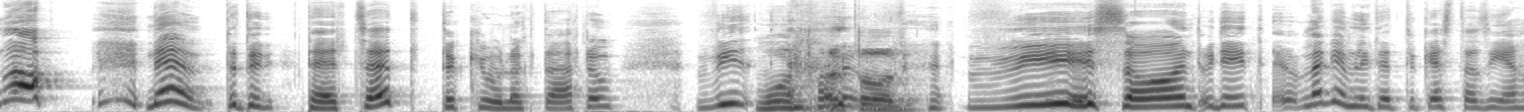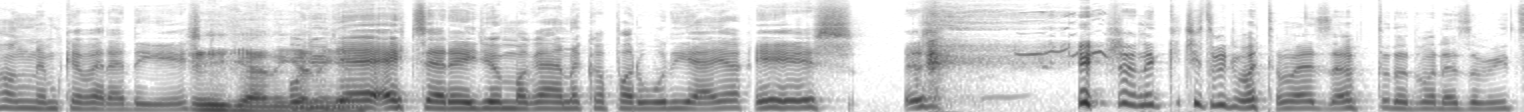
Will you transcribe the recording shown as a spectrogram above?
Na! Nem, tehát hogy tetszett, tök jónak tartom. Vi- Mondhatod. Viszont, ugye itt megemlítettük ezt az ilyen hangnemkeveredést. Igen, igen, Hogy igen. ugye egyszerre így önmagának a paródiája, és és én egy kicsit úgy voltam ezzel, tudod, van ez a vicc.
